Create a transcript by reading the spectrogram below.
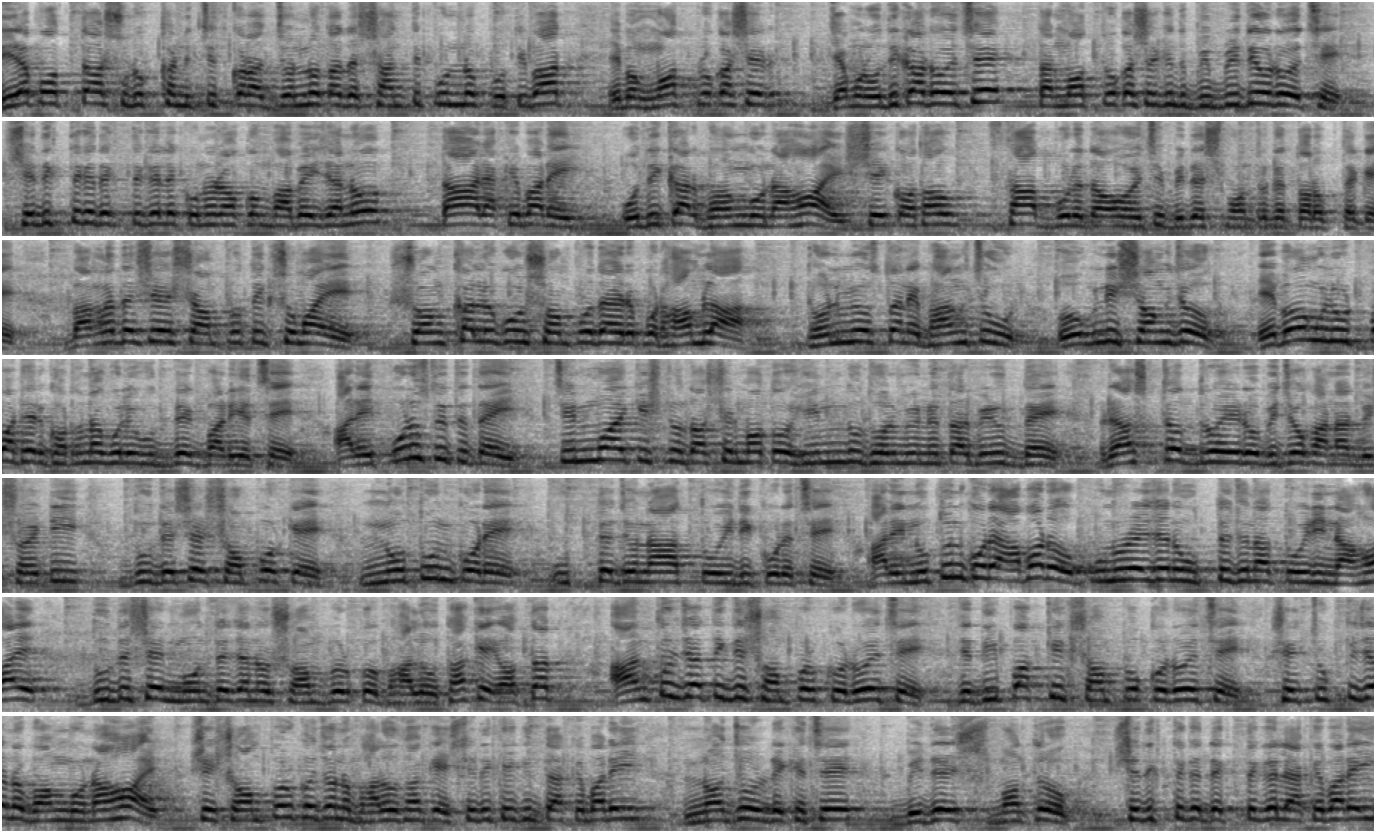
নিরাপত্তা, সুরক্ষা নিশ্চিত করার জন্য তাদের শান্তিপূর্ণ প্রতিবাদ এবং মত প্রকাশের যেমন অধিকার রয়েছে, তার মত প্রকাশের কিন্তু বিবৃতিও রয়েছে। সেদিক থেকে দেখতে গেলে কোনো রকমভাবেই যেন তার একেবারেই অধিকার ভঙ্গ না হয়। সেই কথাও সাফ বলে দেওয়া হয়েছে বিদেশ মন্ত্রকের তরফ থেকে। বাংলাদেশের সাম্প্রতিক সময়ে সংখ্যালঘু সম্প্রদায়ের উপর হামলা, ধর্মীয় স্থানে ভাঙচুর, অগ্নিসংযোগ এবং লুটপাটের ঘটনাগুলি উদ্বেগ বাড়িয়েছে। আর এই পরিস্থিতিতেই চিন্ময় কৃষ্ণ দাসের মতো হিন্দু ধর্মীয় নেতার বিরুদ্ধে রাষ্ট্রদ্রোহের অভিযোগ আনার বিষয়টি দু দেশের সম্পর্কে নতুন করে উত্তেজনা তৈরি করেছে। আর এই নতুন করে আবারও পুনরায় যেন উত্তেজনা তৈরি না হয়, দু দেশের মধ্যে যেন সম্পর্ক ভালো থাকে। অর্থাৎ আন্তর্জাতিক যে সম্পর্ক রয়েছে, যে দ্বিপাক্ষিক সম্পর্ক রয়েছে, সেই চুক্তি যেন ভঙ্গ না হয়, সেই সম্পর্ক যেন ভালো থাকে, সেদিকে কিন্তু একেবারেই নজর রেখেছে বিদেশ মন্ত্রক। সেদিক থেকে দেখতে গেলে একেবারেই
